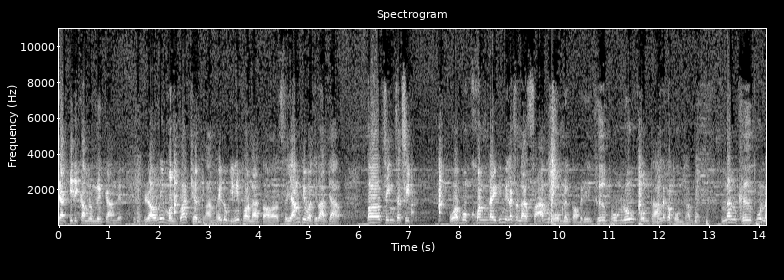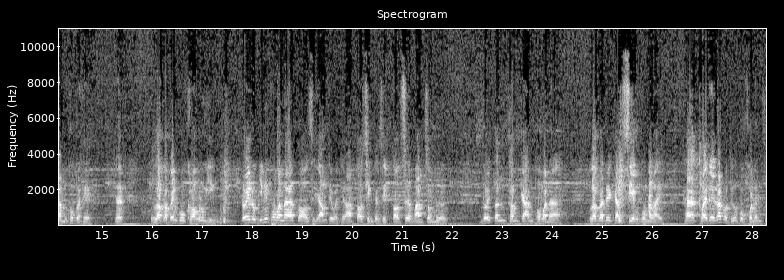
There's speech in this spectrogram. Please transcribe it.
จากกิจกรรมดำเนินการเนี่ย เรานี่มนพระเชิญพรามให้ลูกหญิงนี้ภาวนาต่อสยามเทวทิราชเจ้า ต่อสิ่งศักดิ์สิทธิ์ว่าบุคคลใดที่มีลักษณะสามภูมิดังต่อไปนี้ คือภูมิรู้ภูมิฐานและก็ภูมิธรรม นั่นคือผู้นำของประเทศนะแล้วก็เป็นผู้ครองลูกหญิง โดยลูกหญิงนี้ภาวนาต่อสยามเทวทิราชต่อสิ่งศักดิ์สิทธิ์ต่อเสื้อบ้านทรงเมือง โดยตันทำการภาวนา แล้วก็ด้วยการเสี่ยงพวงมาลัยหากใครได้รับเราถือว่าบุคคลนั้นส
